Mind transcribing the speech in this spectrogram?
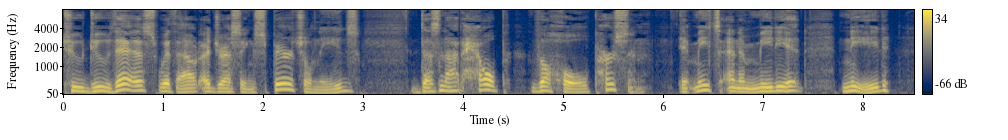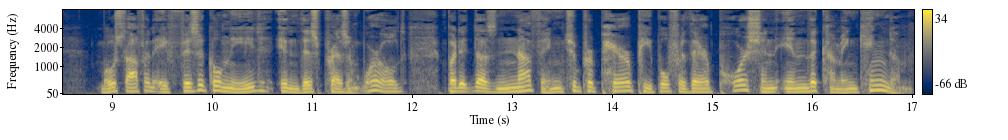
To do this without addressing spiritual needs does not help the whole person. It meets an immediate need, most often a physical need in this present world, but it does nothing to prepare people for their portion in the coming kingdom.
